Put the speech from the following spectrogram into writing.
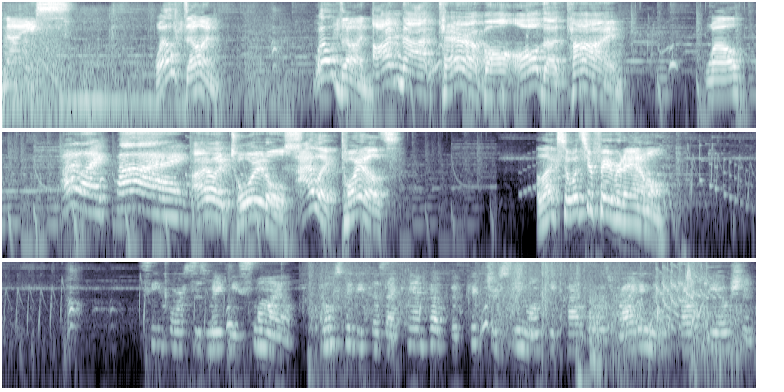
Nice. Well done. Well done. I'm not terrible all the time. Well, I like pie. I like toidles. I like toidles. Alexa, what's your favorite animal? Seahorses make me smile, mostly because I can't help but picture sea monkey cowboys riding them across the ocean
